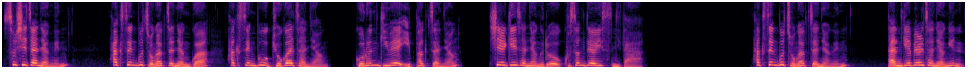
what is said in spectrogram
수시 전형은 학생부 종합 전형과 학생부 교과 전형, 고른 기회 입학 전형, 실기 전형으로 구성되어 있습니다. 학생부 종합 전형은 단계별 전형인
